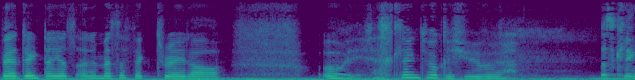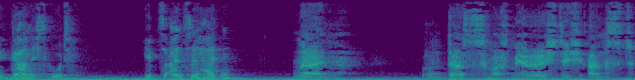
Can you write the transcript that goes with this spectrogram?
Wer denkt da jetzt an den Mass Effect Trailer? Oh, je, das klingt wirklich übel. Das klingt gar nicht gut. Gibt's Einzelheiten? Nein. Und das macht mir richtig Angst.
